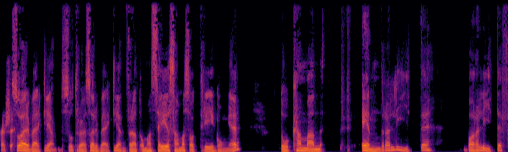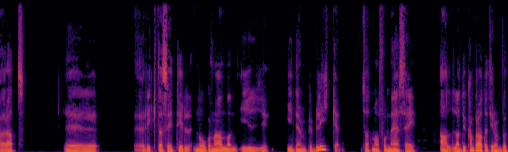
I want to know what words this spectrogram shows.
Kanske. Så är det verkligen. Så tror jag, så är det verkligen. För att om man säger samma sak tre gånger, då kan man ändra lite, bara lite för att eh, rikta sig till någon annan i, i den publiken. Så att man får med sig alla. Du kan prata till de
